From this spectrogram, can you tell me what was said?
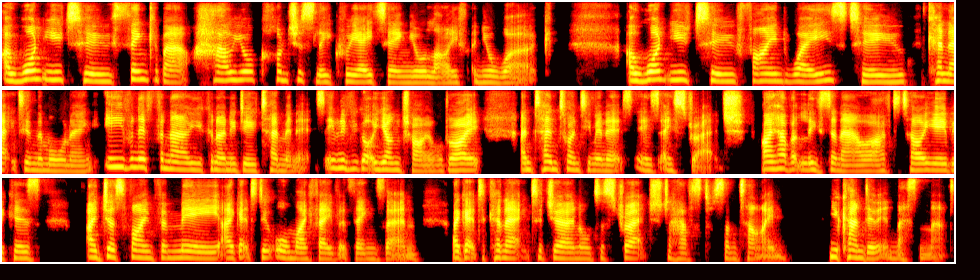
I want you to think about how you're consciously creating your life and your work. I want you to find ways to connect in the morning, even if for now you can only do 10 minutes, even if you've got a young child, right? And 10, 20 minutes is a stretch. I have at least an hour, I have to tell you, because I just find for me, I get to do all my favorite things then. I get to connect, to journal, to stretch, to have some time. You can do it in less than that.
